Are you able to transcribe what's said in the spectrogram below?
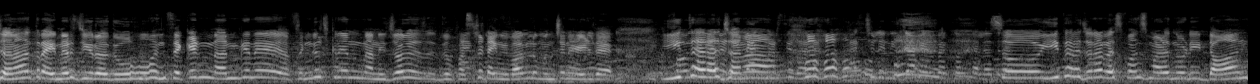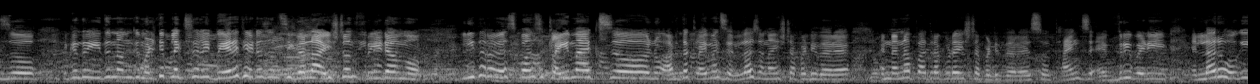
ಜನ ಹತ್ರ ಎನರ್ಜಿ ಇರೋದು? ಒಂದು ಸೆಕೆಂಡ್ ನನಗೇ ಸಿಂಗಲ್ ಸ್ಕ್ರೀನ್ ನಾನು ನಿಜವಾಗ್ಲೂ ಇದು ಫಸ್ಟ್ ಟೈಮ್ ಇವಾಗಲೂ ಮುಂಚೆನೇ ಹೇಳಿದೆ. ಈ ಥರ ಜನ ಸೊ ಈ ಥರ ಜನ ರೆಸ್ಪಾನ್ಸ್ ಮಾಡೋದು ನೋಡಿ ಡಾನ್ಸ್ ಯಾಕಂದರೆ ಇದು ನಮಗೆ ಮಲ್ಟಿಪ್ಲೆಕ್ಸಲ್ಲಿ ಬೇರೆ ಥಿಯೇಟರ್ಸಲ್ಲಿ ಸಿಗಲ್ಲ ಇಷ್ಟೊಂದು ಫ್ರೀಡಮ್ ಈ ಥರ ರೆಸ್ಪಾನ್ಸ್ ಕ್ಲೈಮ್ಯಾಕ್ಸ್ ಅರ್ಧ ಕ್ಲೈಮ್ಯಾಕ್ಸ್ ಎಲ್ಲ ಜನ ಇಷ್ಟಪಟ್ಟಿದ್ದಾರೆ. ಆ್ಯಂಡ್ ನನ್ನ ಪಾತ್ರ ಕೂಡ ಇಷ್ಟಪಟ್ಟಿದ್ದಾರೆ. ಸೊ ಥ್ಯಾಂಕ್ಸ್ ಎವ್ರಿಬಡಿ ಎಲ್ಲರೂ ಹೋಗಿ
